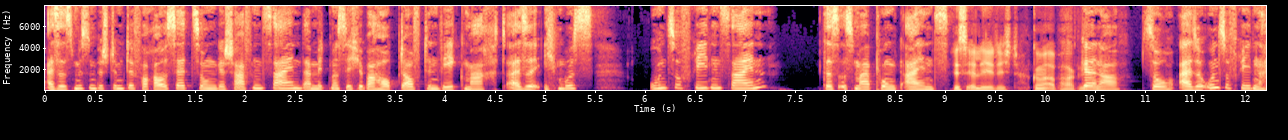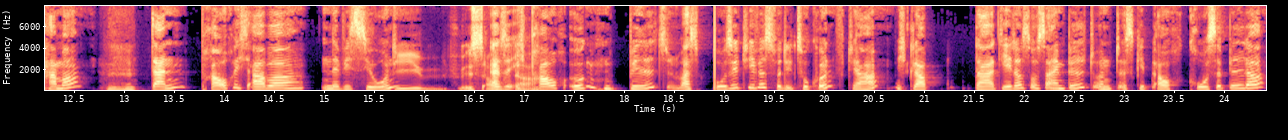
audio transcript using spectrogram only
Also es müssen bestimmte Voraussetzungen geschaffen sein, damit man sich überhaupt auf den Weg macht. Also ich muss unzufrieden sein das ist mal Punkt eins. Ist erledigt. Können wir abhaken. Genau. So, also unzufrieden Hammer. Mhm. Dann brauche ich aber eine Vision. Die ist auch Also ich brauche irgendein Bild, was Positives für die Zukunft. Ja, ich glaube, da hat jeder so sein Bild und es gibt auch große Bilder,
